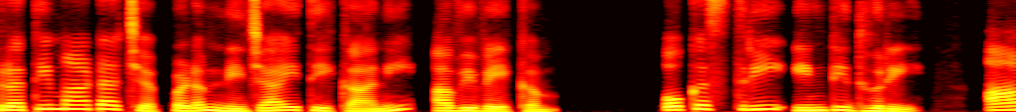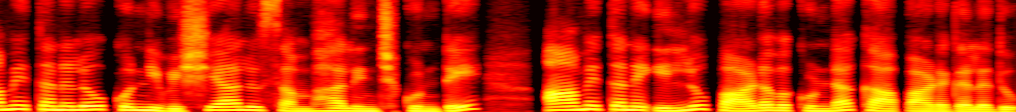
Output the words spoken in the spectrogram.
ప్రతిమాటా చెప్పడం నిజాయితీ కాని అవివేకం. ఒక స్త్రీ ఇంటి ధురి ఆమె తనలో కొన్ని విషయాలు సంభాలించుకుంటే ఆమె తన ఇల్లు పాడవకుండా కాపాడగలదు.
